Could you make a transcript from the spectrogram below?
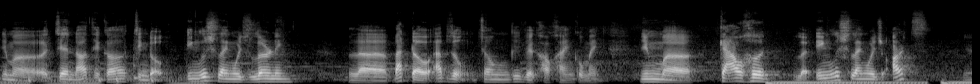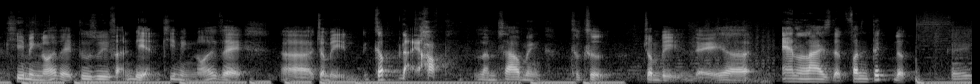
Nhưng mà ở trên đó thì có trình độ English Language Learning là bắt đầu áp dụng trong cái việc học hành của mình. Nhưng mà cao hơn là English Language Arts. Khi mình nói về tư duy phản biện khi mình nói về uh, chuẩn bị cấp đại học làm sao mình thực sự chuẩn bị để uh, analyze được phân tích được cái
